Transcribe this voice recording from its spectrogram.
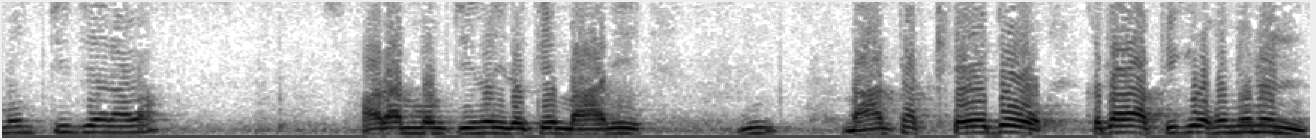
몸뚱이 되어 나와? 사람 몸뚱이는 이렇게 많이, 음, 많다 해도, 그다가 비교하면은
